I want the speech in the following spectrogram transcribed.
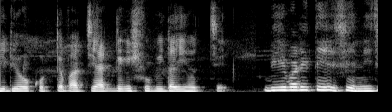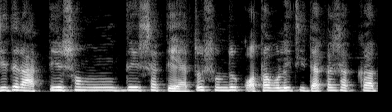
ভিডিও করতে পারছি, একদিকে সুবিধাই হচ্ছে। বিয়েবাড়িতে এসে নিজেদের আত্মীয় স্বজনদের সাথে এত সুন্দর কথা বলেছি, দেখা সাক্ষাৎ।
